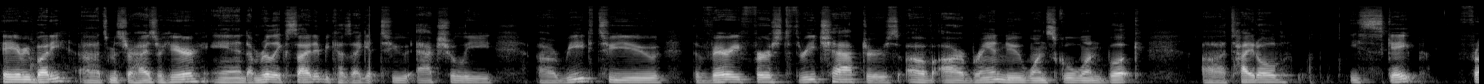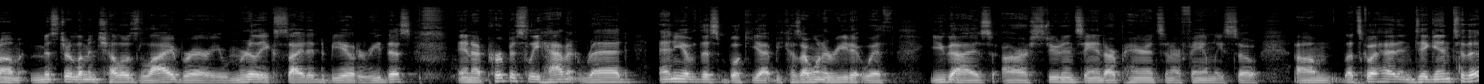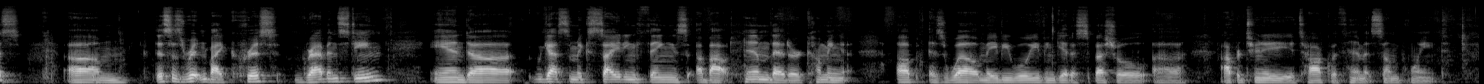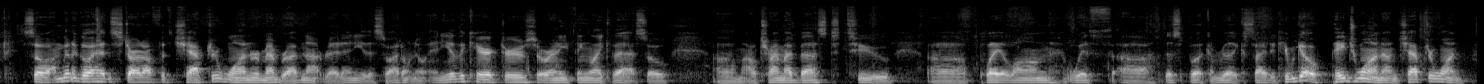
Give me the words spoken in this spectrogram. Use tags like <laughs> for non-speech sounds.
Hey everybody, uh, it's Mr. Hiser here, and I'm really excited because I get to actually uh, read to you the very first three chapters of our brand new One School One book uh, titled Escape from Mr. Lemoncello's Library. I'm really excited to be able to read this, and I purposely haven't read any of this book yet because I want to read it with you guys, our students and our parents and our families. So um, let's go ahead and dig into this. Um, this is written by Chris Grabenstein, and uh, we got some exciting things about him that are coming up as well. Maybe we'll even get a special uh, opportunity to talk with him at some point. So I'm going to go ahead and start off with chapter one. Remember, I've not read any of this, so I don't know any of the characters or anything like that. So um, I'll try my best to uh, play along with uh, this book. I'm really excited. Here we go. Page one on chapter one.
